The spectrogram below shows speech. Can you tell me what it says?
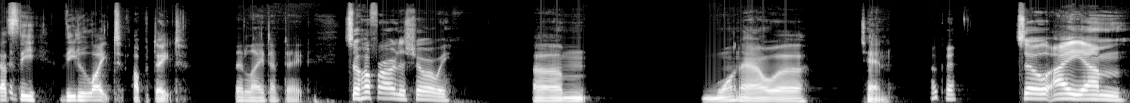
That's the the Lyte update. The Lyte update. So how far out of the show are we? Um, one hour ten. Okay. So I um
